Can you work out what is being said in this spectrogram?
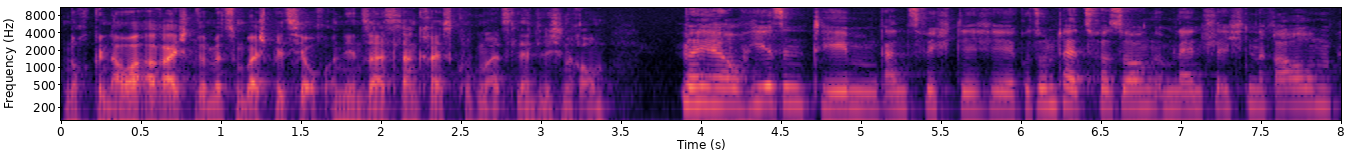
noch genauer erreichen, wenn wir zum Beispiel jetzt hier auch in den Salzlandkreis gucken als ländlichen Raum? Naja, auch hier sind Themen ganz wichtig. Gesundheitsversorgung im ländlichen Raum.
